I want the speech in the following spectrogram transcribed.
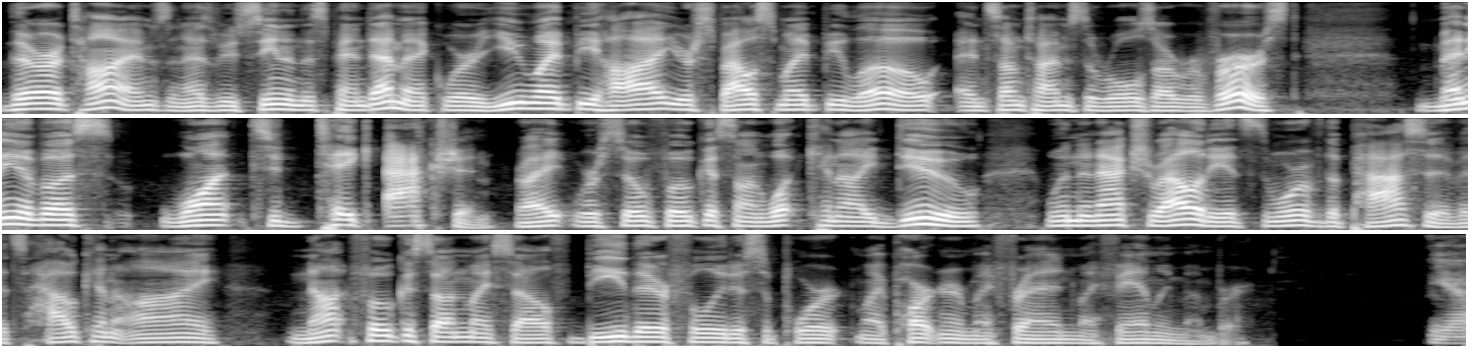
there are times, and as we've seen in this pandemic, where you might be high, your spouse might be low, and sometimes the roles are reversed. Many of us want to take action, right? We're so focused on what can I do when in actuality it's more of the passive. It's how can I not focus on myself, be there fully to support my partner, my friend, my family member. Yeah.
